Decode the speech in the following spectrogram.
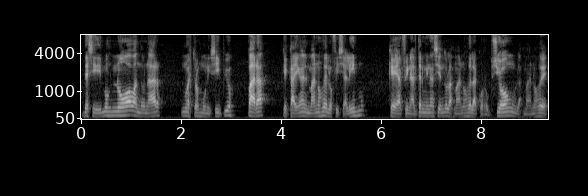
decidimos no abandonar nuestros municipios para que caigan en manos del oficialismo, que al final terminan siendo las manos de la corrupción, las manos de,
